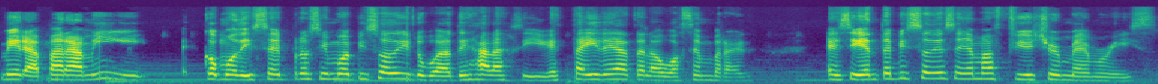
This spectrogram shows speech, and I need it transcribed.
Mira, para mí, como dice el próximo episodio, y lo voy a dejar así, esta idea te la voy a sembrar. El siguiente episodio se llama Future Memories.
